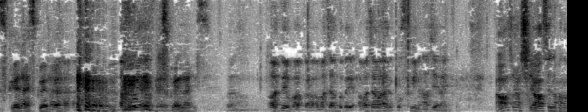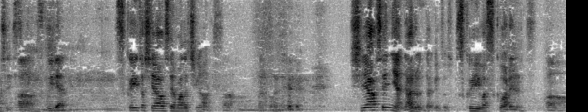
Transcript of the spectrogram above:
救えない救えない。あ、救えないですね。救えないです。うん。あ、でもなんか、アマちゃんとか、アマちゃんはなんかこう救いの話じゃないんですか。あわちゃんは幸せの話ですあ、救いだよね。救いと幸せはまた違うんですあ、なるほどね。幸せにはなるんだけど救いは救われるんです。あ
